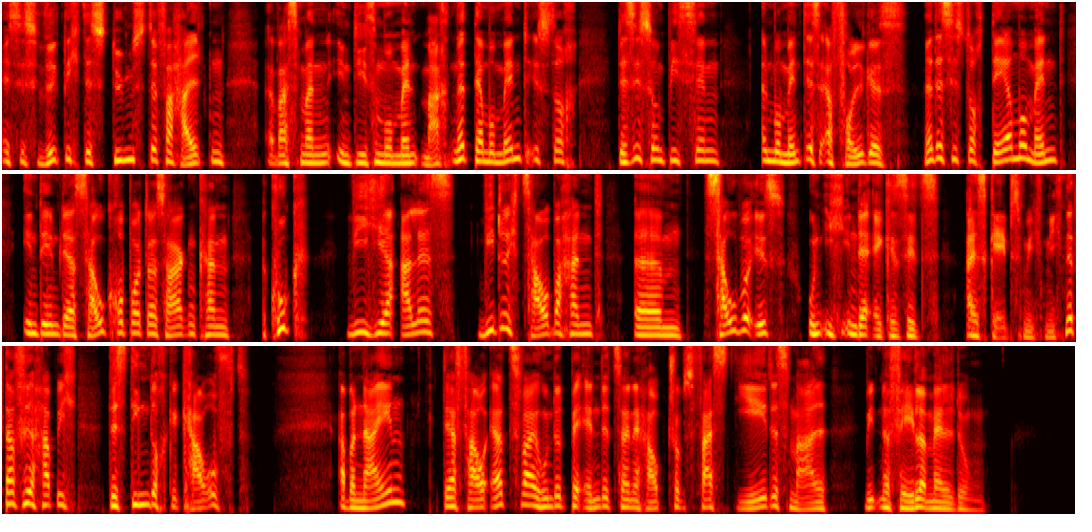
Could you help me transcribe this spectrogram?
Es ist wirklich das dümmste Verhalten, was man in diesem Moment macht. Ne? Der Moment ist doch, das ist so ein bisschen ein Moment des Erfolges. Ne? Das ist doch der Moment, in dem der Saugroboter sagen kann, guck, wie hier alles wie durch Zauberhand ähm, sauber ist und ich in der Ecke sitze, als gäb's mich nicht. Ne? Dafür habe ich das Ding doch gekauft. Aber nein, der VR 200 beendet seine Hauptjobs fast jedes Mal mit einer Fehlermeldung.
